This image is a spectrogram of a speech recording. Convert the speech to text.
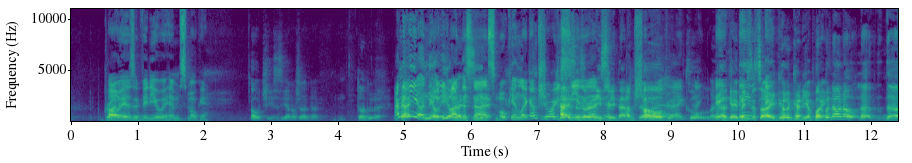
Oh, it was a video of him smoking. Oh Jesus, yeah, don't shut that. Don't do that. I mean, he, he- un- he he, already seen understands smoking. Like I'm sure he's Kaiser's seen already I'm- seen that, I'm sure. Oh, okay, like- cool. like, they- okay they- but sorry they- go, go to your point but no, no. The, the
